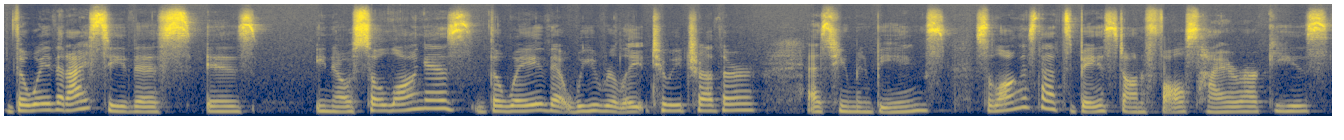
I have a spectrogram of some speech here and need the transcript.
the way that I see this is you know, so long as the way that we relate to each other as human beings, so long as that's based on false hierarchies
